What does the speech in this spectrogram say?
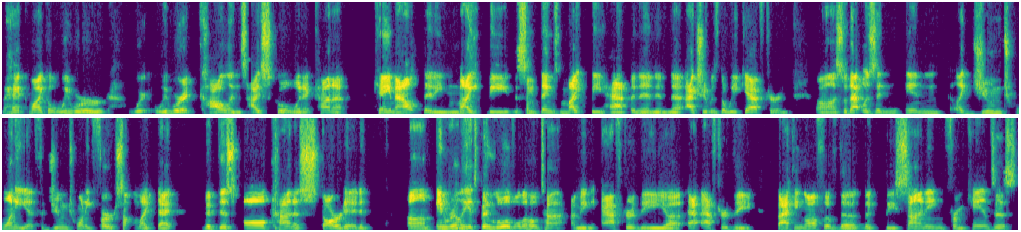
Heck, Michael, we were we we were at Collins High School when it kind of came out that he might be some things might be happening, and uh, actually it was the week after, and uh, so that was in in like June twentieth, June twenty first, something like that. That this all kind of started, um, and really it's been Louisville the whole time. I mean, after the uh, after the backing off of the the, the signing from Kansas,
